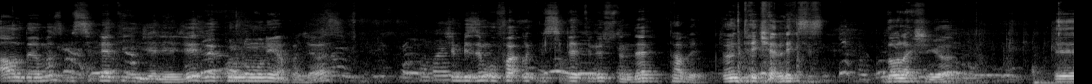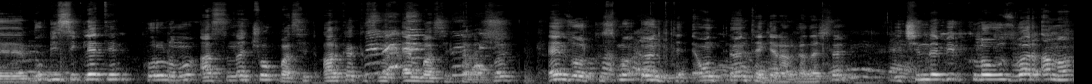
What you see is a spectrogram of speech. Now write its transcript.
aldığımız bisikleti inceleyeceğiz ve kurulumunu yapacağız. Şimdi bizim ufaklık bisikletin üstünde tabi ön tekerleksiz dolaşıyor. E, bu bisikletin kurulumu aslında çok basit. Arka kısmı en basit tarafı. En zor kısmı ön, te- ön, ön teker arkadaşlar. İçinde bir kılavuz var ama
